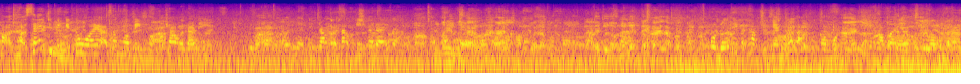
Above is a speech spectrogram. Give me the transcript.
họ họ xét cho mình cái tour ấy ạ, xong rồi mình cho bọn nó đi. Cho nó đăng ký vào đấy. Một đứa thì vẫn học chủ nhật các bạn, còn một đứa thì học ở trường mà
